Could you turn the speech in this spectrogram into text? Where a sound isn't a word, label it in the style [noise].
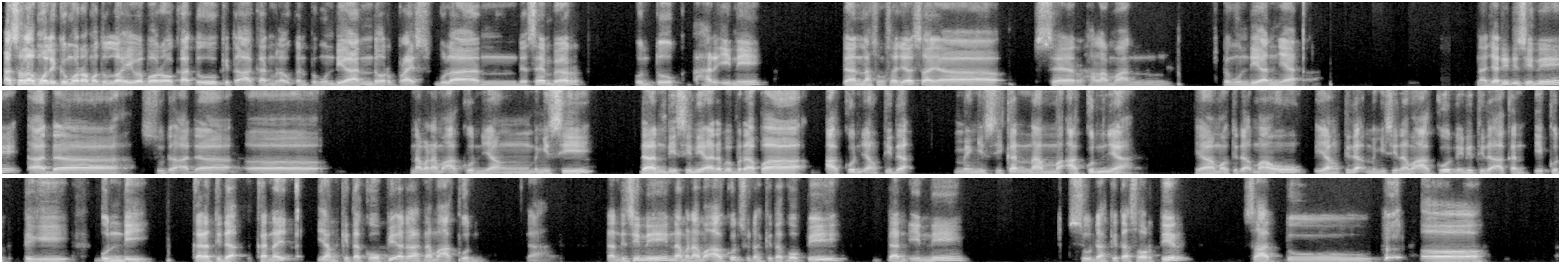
Assalamualaikum warahmatullahi wabarakatuh. Kita akan melakukan pengundian door prize bulan Desember untuk hari ini. Dan langsung saja saya share halaman pengundiannya. Nah, jadi di sini ada sudah ada eh, nama-nama uh, akun yang mengisi dan di sini ada beberapa akun yang tidak mengisikan nama akunnya ya mau tidak mau yang tidak mengisi nama akun ini tidak akan ikut diundi karena tidak karena yang kita copy adalah nama akun. Nah, dan di sini nama-nama akun sudah kita copy dan ini sudah kita sortir satu uh,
